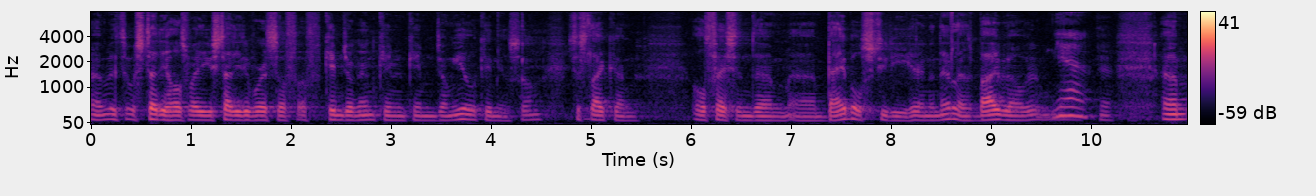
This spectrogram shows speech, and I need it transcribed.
um, it was study halls where you study the words of, of Kim Jong Un, Kim Kim Jong Il, Kim Il Sung. It's just like an old-fashioned um, uh, Bible study here in the Netherlands. Bible. Yeah. Um,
